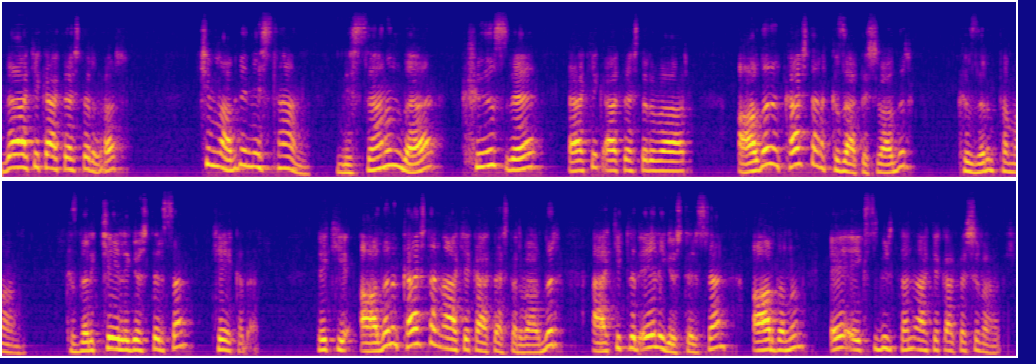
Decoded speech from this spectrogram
ve erkek arkadaşları var. Kim var? Bir de Neslihan. Neslihan'ın da kız ve erkek arkadaşları var. Arda'nın kaç tane kız arkadaşı vardır? Kızların tamamı. Kızları K ile gösterirsen K kadar. Peki Arda'nın kaç tane erkek arkadaşları vardır? Erkekleri E ile gösterirsen Arda'nın E eksi bir tane erkek arkadaşı vardır.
